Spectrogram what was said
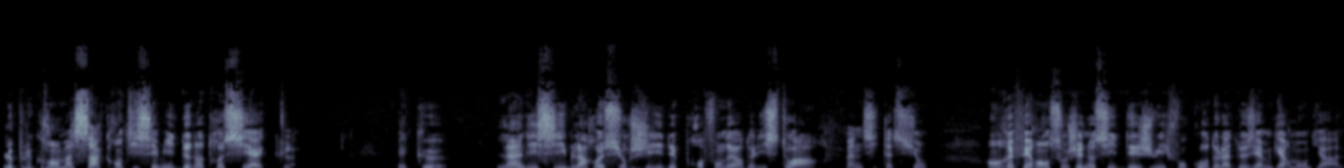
le plus grand massacre antisémite de notre siècle, et que l'indicible a ressurgi des profondeurs de l'histoire, fin de citation, en référence au génocide des Juifs au cours de la Deuxième Guerre mondiale.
